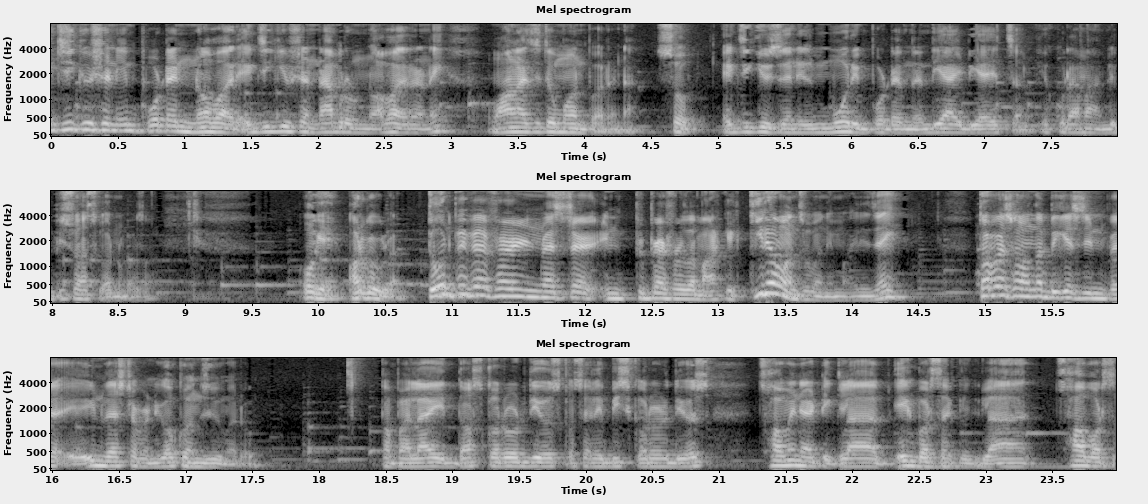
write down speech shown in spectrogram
एक्जिक्युसन इम्पोर्टेन्ट नभएर एक्जिक्युसन राम्रो नभएर नै उहाँलाई चाहिँ त्यो मन परेन। So execution is more important than the idea is यो कुरामा हामीले विश्वास गर्नुपर्छ। ओके अर्को कुरा। Don't prepare for investor in prepare for the market किन भन्छु भने मैले चाहिँ तपाईँ सबभन्दा बिगेस्ट इन्भे इन्भेस्टर भनेको कन्ज्युमर हो। तपाईँलाई दस करोड दियोस् कसैले बिस करोड दियोस् छ महिना टिक्ला एक वर्ष टिक्ला छ वर्ष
